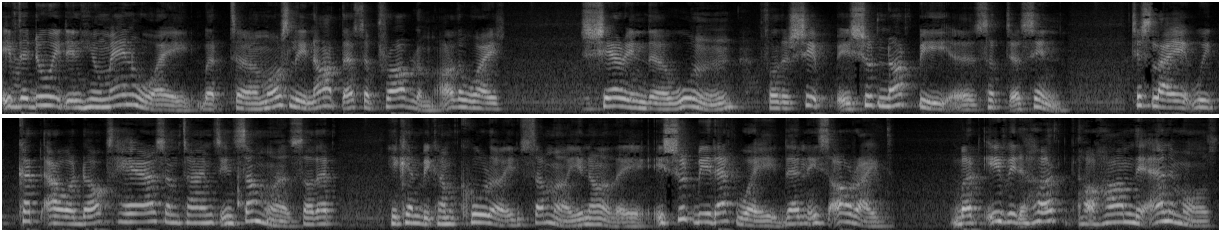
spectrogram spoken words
if they do it in humane way, but uh, mostly not. That's a problem. Otherwise, sharing the wool for the sheep it should not be uh, such a sin. Just like we cut our dog's hair sometimes in summer so that he can become cooler in summer. You know, they, it should be that way. Then it's all right. But if it hurt or harm the animals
